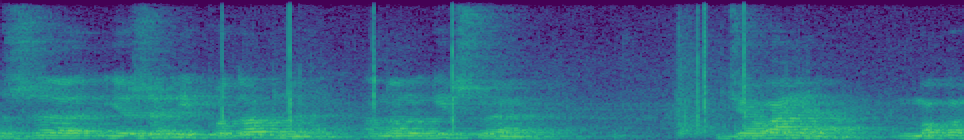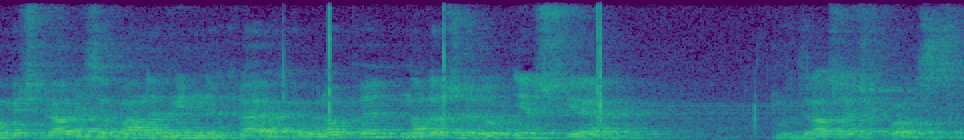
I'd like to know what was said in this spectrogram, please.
że jeżeli podobne, analogiczne działania mogą być realizowane w innych krajach Europy, należy również je wdrażać w Polsce.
